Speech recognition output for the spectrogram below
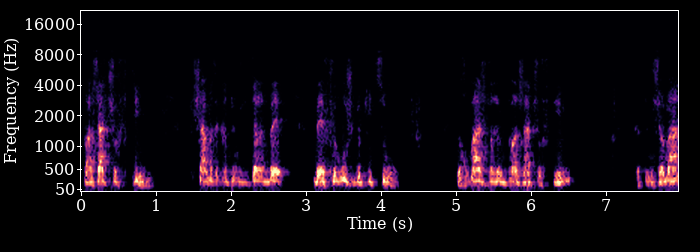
פרשת שופטים, שם זה כתוב יותר בפירוש בקיצור. בחומש דברים בפרשת שופטים, כתוב שמה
